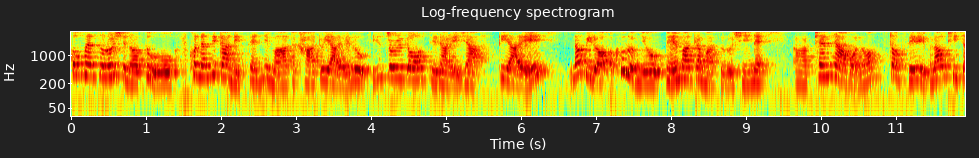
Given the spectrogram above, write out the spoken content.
ပုံမှန်ဆိုလို့ရှိရင်တော့သူ့ကို9နှစ်ကနေ10နှစ်မှာတစ်ခါတွေ့ရတယ်လို့ historical data တွေအရသိရတယ်နောက်ပြီးတော့အခုလိုမျိုး bear market မှာဆိုလို့ရှိရင်ねအာဖြန်းမြပေါ့နော် stock ဈေးတွေဘယ်လောက်ထိကျ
